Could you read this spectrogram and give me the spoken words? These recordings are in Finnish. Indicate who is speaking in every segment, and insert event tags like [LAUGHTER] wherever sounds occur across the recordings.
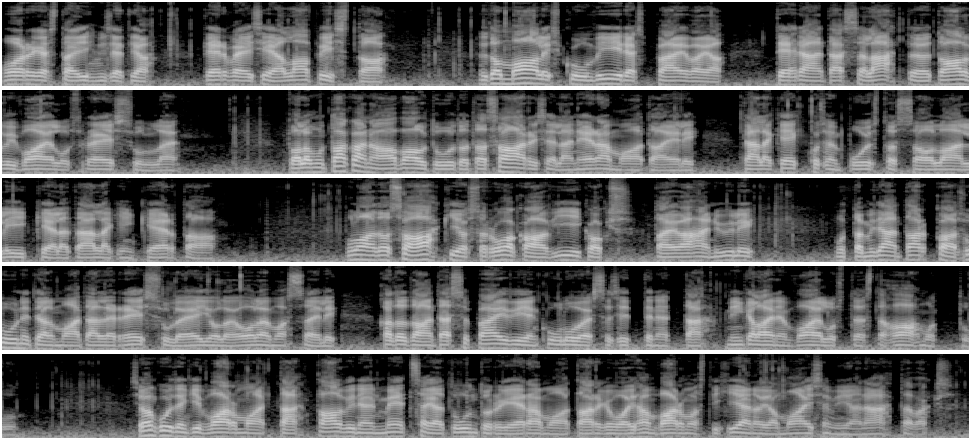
Speaker 1: Morjesta ihmiset ja terveisiä Lapista. Nyt on maaliskuun viides päivä ja tehdään tässä lähtöä talvivailusreissulle. Tuolla mun takana avautuu tuota Saariselän erämaata, eli täällä Kekkosen puistossa ollaan liikkeellä tälläkin kertaa. Mulla on tuossa ahkiossa ruokaa viikoksi tai vähän yli, mutta mitään tarkkaa suunnitelmaa tälle reissulle ei ole olemassa, eli katsotaan tässä päivien kuluessa sitten, että minkälainen vaellus tästä hahmottuu. Se on kuitenkin varma, että talvinen metsä- ja tunturi erämaa tarjoaa ihan varmasti hienoja maisemia nähtäväksi.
